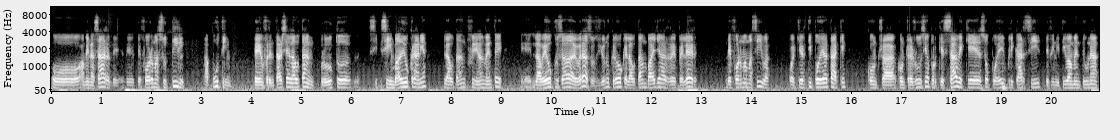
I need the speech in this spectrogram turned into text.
o amenazar de forma sutil a Putin de enfrentarse a la OTAN, producto, si, invade Ucrania, la OTAN finalmente eh, la veo cruzada de brazos. Yo no creo que la OTAN vaya a repeler de forma masiva cualquier tipo de ataque contra, contra Rusia porque sabe que eso puede implicar, sí, definitivamente una,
